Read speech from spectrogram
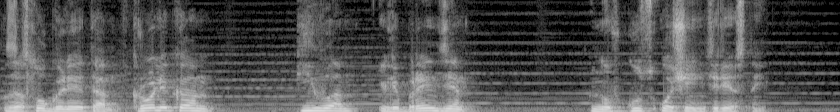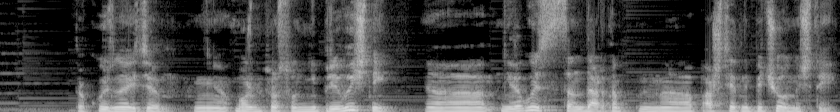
заслуга ли это кролика, пива или бренди, но вкус очень интересный. Такой, знаете, может быть, просто он непривычный, а, не такой стандартно паштетно-печеночный,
